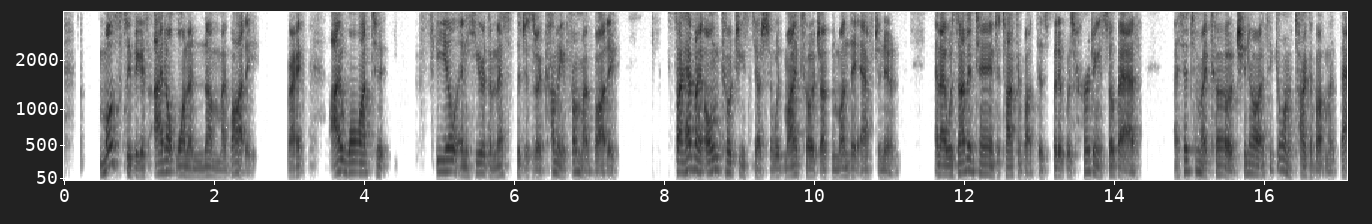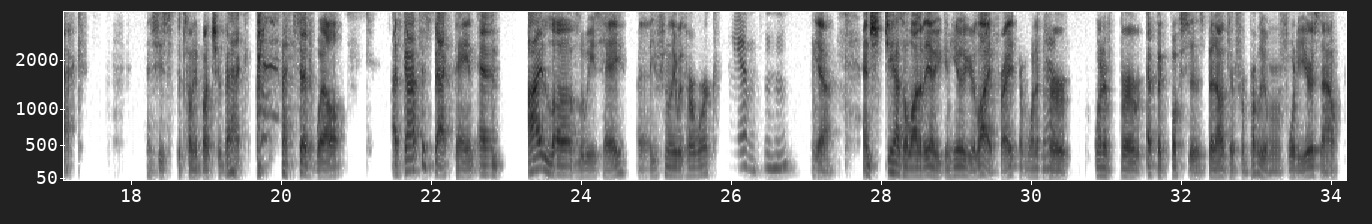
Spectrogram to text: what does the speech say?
mostly because I don't want to numb my body right? I want to feel and hear the messages that are coming from my body. So I had my own coaching session with my coach on Monday afternoon. And I was not intending to talk about this, but it was hurting so bad. I said to my coach, you know, I think I want to talk about my back. And she said, tell me about your back. I said, well, I've got this back pain and I love Louise Hay. Are you familiar with her work? I am. Mm-hmm. Yeah. And she has a lot of, you know, you can heal your life, right? One of yes. her one of her epic books has been out there for probably over 40 years now.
